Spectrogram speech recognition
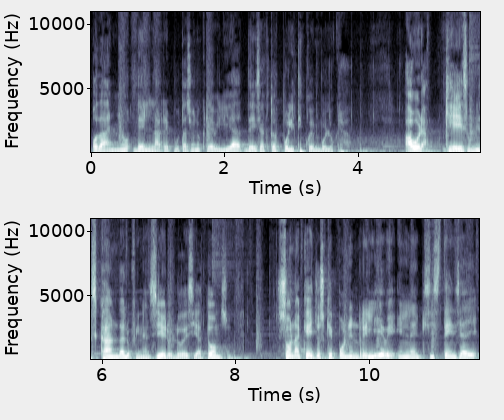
o daño de la reputación o credibilidad de ese actor político involucrado. Ahora, ¿qué es un escándalo financiero? Lo decía Thompson. Son aquellos que ponen relieve en la existencia de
